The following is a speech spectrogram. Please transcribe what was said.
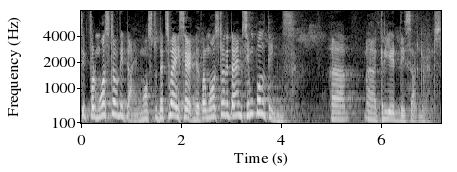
See, for most of the time, most that's why I said for most of the time, simple things uh, uh, create these arguments.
